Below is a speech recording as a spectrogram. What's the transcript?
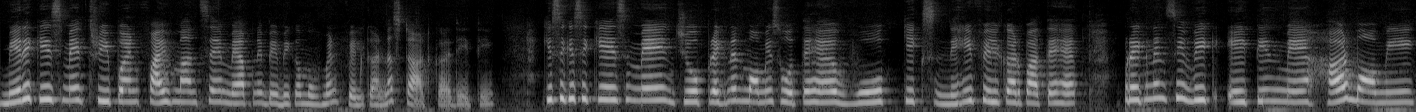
मेरे केस में 3.5 मंथ से मैं अपने बेबी का मूवमेंट फील करना स्टार्ट कर दी थी। किसी किसी केस में जो प्रेग्नेंट मॉमिस होते हैं, वो किक्स नहीं फील कर पाते हैं। प्रेगनेंसी वीक 18 में हर मॉमी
